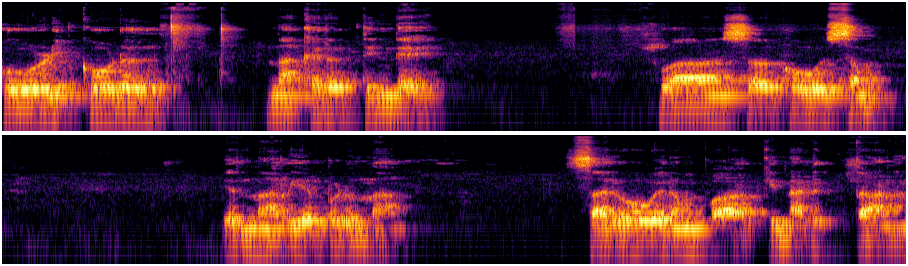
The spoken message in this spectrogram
കോഴിക്കോട് നഗരത്തിന്റെ ശ്വാസകോശം എന്നറിയപ്പെടുന്ന സരോവരം പാർക്കിനടുത്താണ്.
